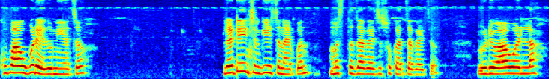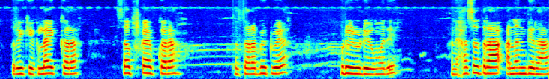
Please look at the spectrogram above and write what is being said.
खूप अवघड आहे दुनियाचं. लय टेन्शन घ्यायचं नाही पण. मस्त जगायचं सुखात जगायचं. व्हिडिओ आवडला तर एक एक लाईक करा सबस्क्राईब करा. तर चला भेटूया पुढील व्हिडिओमध्ये आणि हसत राहा आनंदी राहा.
